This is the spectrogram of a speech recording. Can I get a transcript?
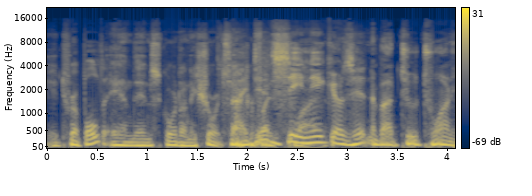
He tripled and then scored on a short sacrifice. I did see fly. Niko's hitting about 220.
